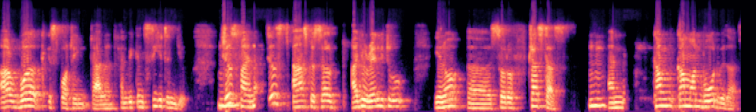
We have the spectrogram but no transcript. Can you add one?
our work is spotting talent, and we can see it in you. Mm-hmm. Just find, just ask yourself, are you ready to, you know, uh, sort of trust us mm-hmm. and come come on board with us?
